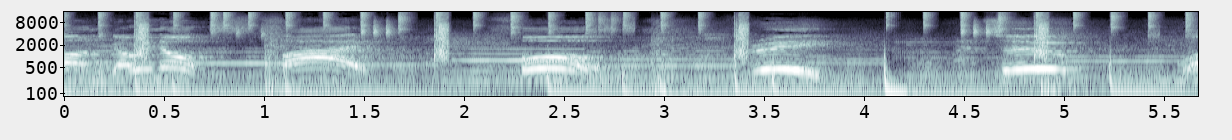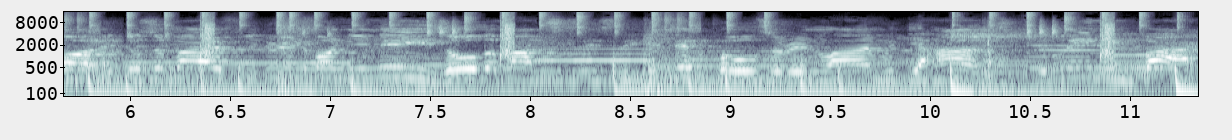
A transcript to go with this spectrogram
On, going up. Five, four, three, two, one. It doesn't matter if you're doing them on your knees. All that matters is that your nipples are in line with your hands. If you're leaning back,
